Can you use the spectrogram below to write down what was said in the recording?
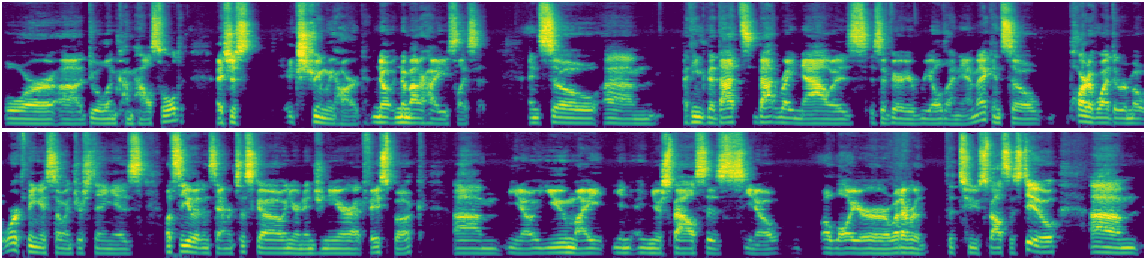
or a dual income household. It's just extremely hard, no no matter how you slice it. And so, um, I think that that's that right now is is a very real dynamic. And so part of why the remote work thing is so interesting is let's say you live in San Francisco and you're an engineer at Facebook. Um, you know, you might and your spouse is you know a lawyer or whatever the two spouses do. Um,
